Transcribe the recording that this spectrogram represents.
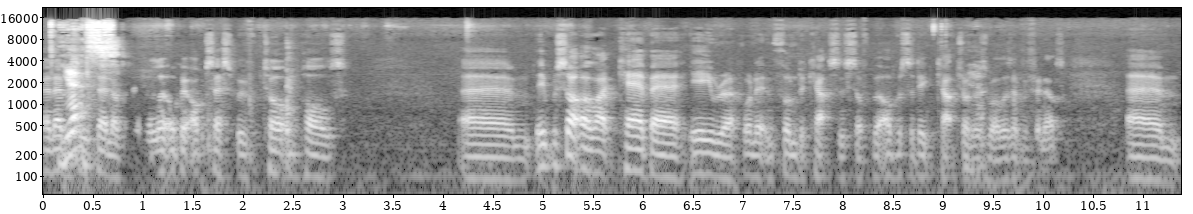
And ever yes. since then, I've been a little bit obsessed with totem poles. Um, it was sort of like Care Bear era when it and Thundercats and stuff, but obviously didn't catch on yeah. as well as everything else. Um,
